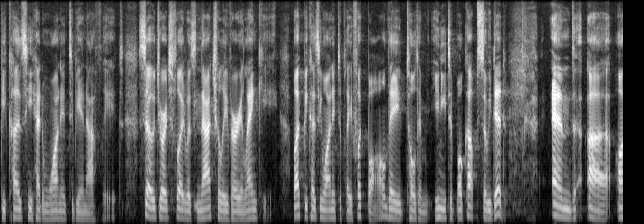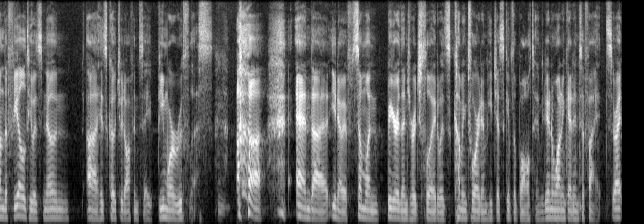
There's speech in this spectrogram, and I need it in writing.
because he had wanted to be an athlete. So George Floyd was naturally very lanky. But because he wanted to play football, they told him, you need to bulk up. So he did. And uh, on the field, he was known, uh, his coach would often say, be more ruthless. Mm. and, uh, you know, if someone bigger than George Floyd was coming toward him, he'd just give the ball to him. He didn't want to get into fights, right?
